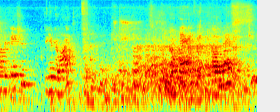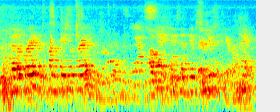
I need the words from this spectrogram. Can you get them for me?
congregation? Do you have your light? Okay, okay. Deliberate, does the congregation look ready? Yes. Okay, please then give some music here, okay?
